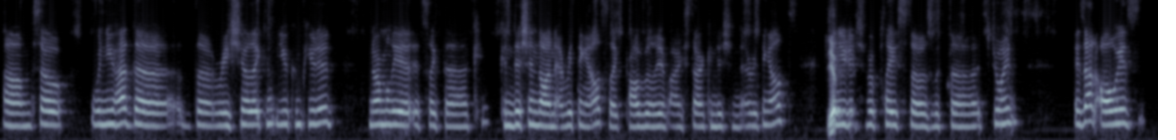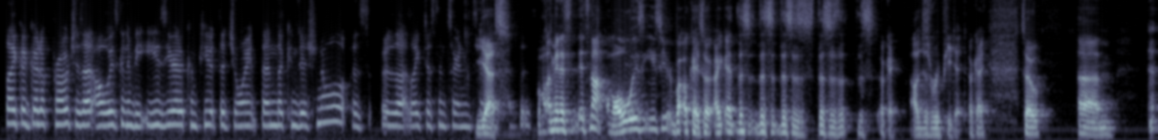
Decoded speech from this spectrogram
Um, so when you had the the ratio that you computed, normally it's like the conditioned on everything else, like probability of I star conditioned everything else. Yep. And you just replace those with the joint. Is that always like a good approach? Is that always going to be easier to compute the joint than the conditional? Is, is that like just in certain yes? Well, I mean, it's it's not always easier, but okay. So I this this this is this is this okay. I'll just repeat it. Okay, so. Um,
